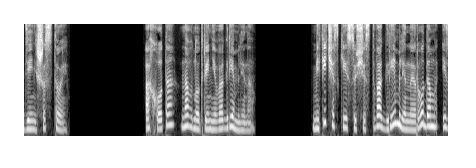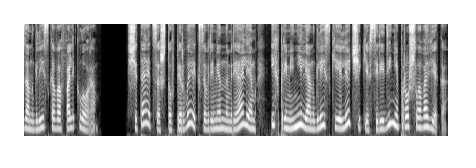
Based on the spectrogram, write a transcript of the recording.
день шестой. Охота на внутреннего гремлина. Мифические существа гремлины родом из английского фольклора. Считается, что впервые к современным реалиям их применили английские летчики в середине прошлого века.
